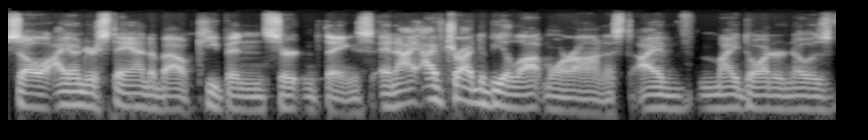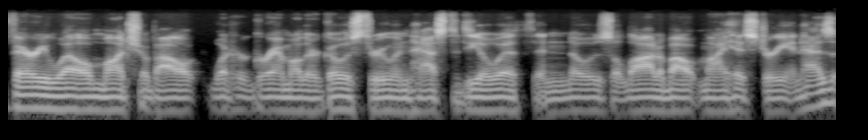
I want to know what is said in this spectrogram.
so I understand about keeping certain things. And I, have tried to be a lot more honest. I've my daughter knows very well much about what her grandmother goes through and has to deal with, and knows a lot about my history and has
